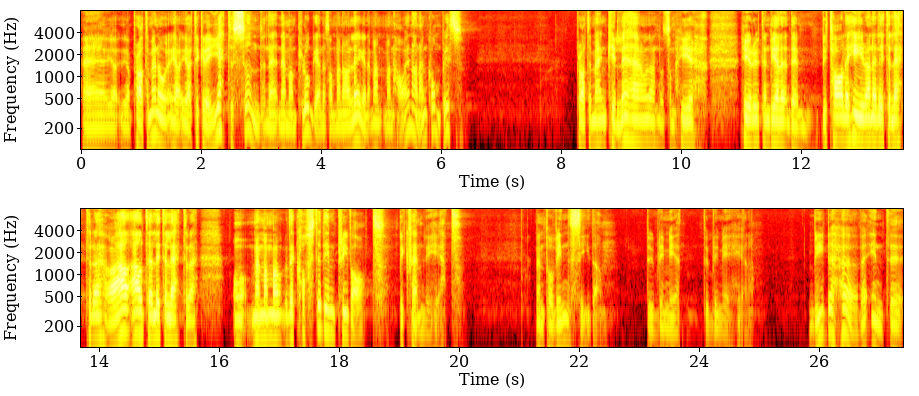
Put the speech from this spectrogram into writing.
Eh, jag, jag pratar med någon, jag, jag, tycker det är jättesunt när, när man pluggar eller så, man har lägenhet, man, man har en annan kompis. Pratar med en kille här som hyr, hyr ut en del, det betalar hyran är lite lättare och all, allt är lite lättare. Men man, det kostar din privat bekvämlighet. Men på vinstsidan, du blir mer, du blir mer hel. Vi behöver inte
